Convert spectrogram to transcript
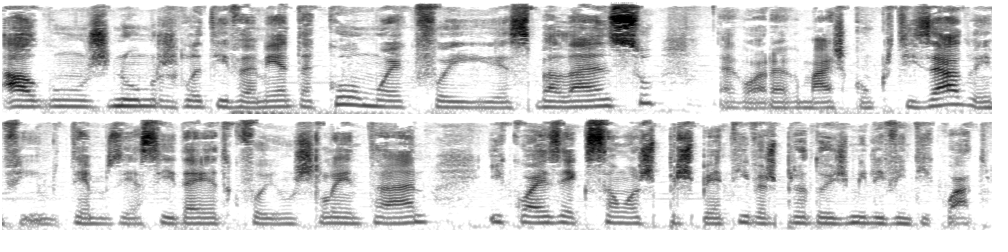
alguns números relativamente a como é que foi esse balanço, agora mais concretizado. Enfim, temos essa ideia de que foi um excelente ano ano e quais é que são as perspectivas para 2024.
